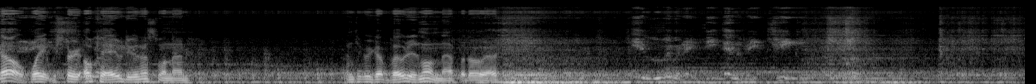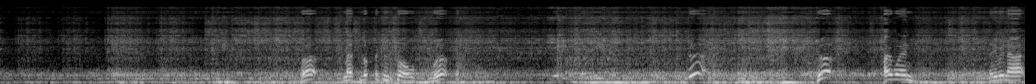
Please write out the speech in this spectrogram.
Oh, wait. We started. Okay, we're doing this one then. I don't think we got voted on that, but oh, okay. Eliminate the enemy team. Oh, messing up the controls. Whoop. Whoop. I win. Maybe not.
